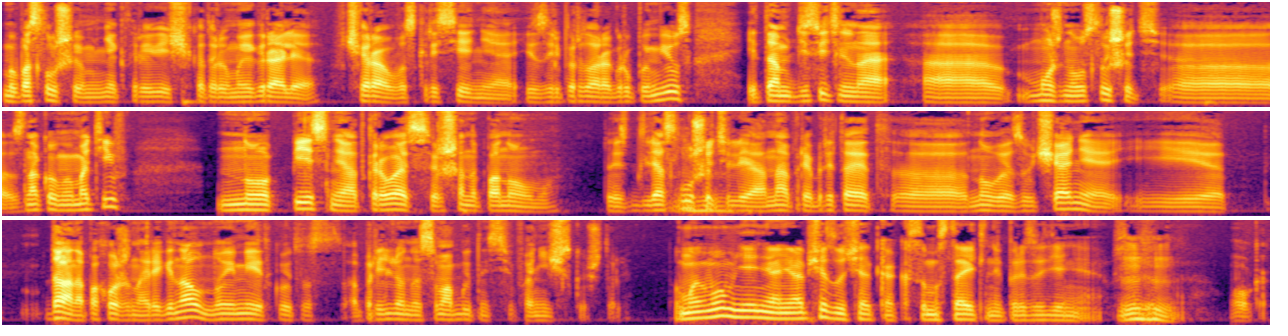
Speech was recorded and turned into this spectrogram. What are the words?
мы послушаем некоторые вещи, которые мы играли вчера в воскресенье из репертуара группы Muse, и там действительно э, можно услышать э, знакомый мотив, но песня открывается совершенно по-новому. То есть для слушателей она приобретает э, новое звучание, и да, она похожа на оригинал, но имеет какую-то определенную самобытность симфоническую, что ли. По моему мнению, они вообще звучат как самостоятельные произведения. абсолютно. Мгм. О как.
